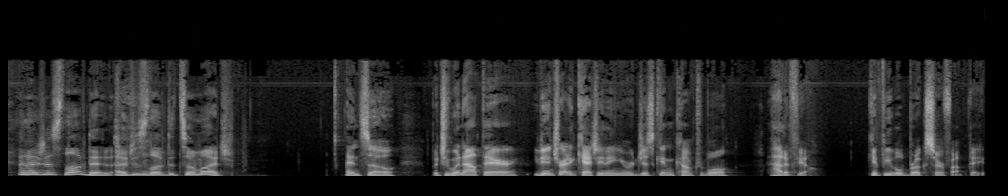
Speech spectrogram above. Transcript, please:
and I just loved it. I just loved it so much. And so, but you went out there, you didn't try to catch anything, you were just getting comfortable. How'd it feel? Give people Brooke surf update.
